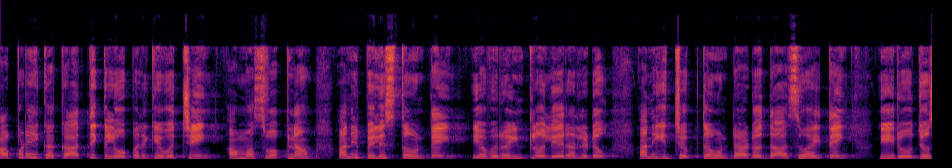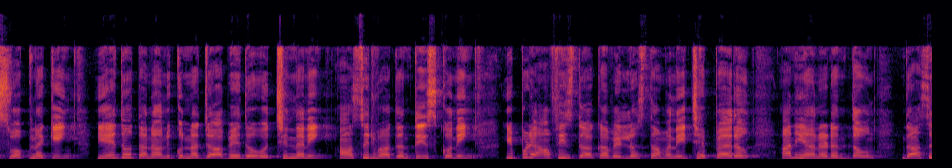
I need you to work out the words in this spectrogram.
అప్పుడే ఇక కార్తీక్ లోపలికి వచ్చి అమ్మ స్వప్న అని పిలుస్తూ ఉంటే ఎవరు ఇంట్లో లేరల్లుడు అని చెప్తూ ఉంటాడు దాసు అయితే. ఈరోజు స్వప్నకి ఏదో తను అనుకున్న జాబ్ ఏదో వచ్చిందని ఆశీర్వాదం తీసుకొని ఇప్పుడే ఆఫీస్ దాకా వెళ్ళొస్తామని చెప్పారు అని అనడంతో దాసు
